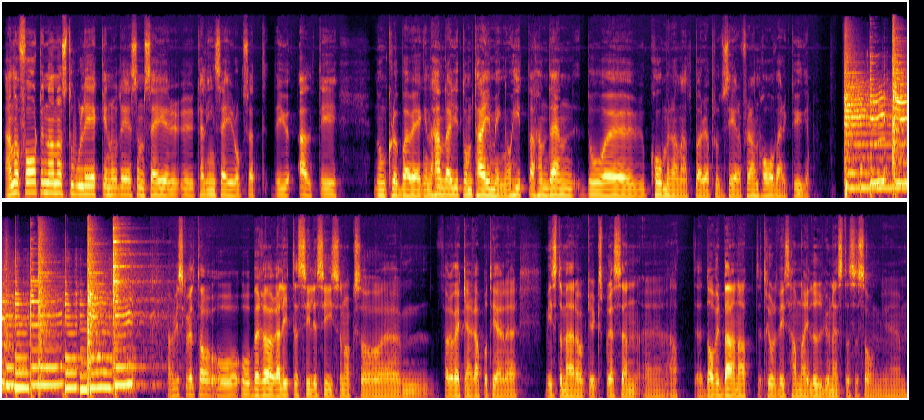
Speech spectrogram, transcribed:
Han har farten, han har storleken och det som säger, eh, Kalin säger också att det är ju alltid någon klubba i vägen. Det handlar lite om timing och hittar han den då eh, kommer han att börja producera för han har verktygen. Ja, vi ska väl ta och, och beröra lite silly season också. Ehm, förra veckan rapporterade Mr Mad och Expressen eh, att David Bernhardt troligtvis hamnar i Luleå nästa säsong. Ehm,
